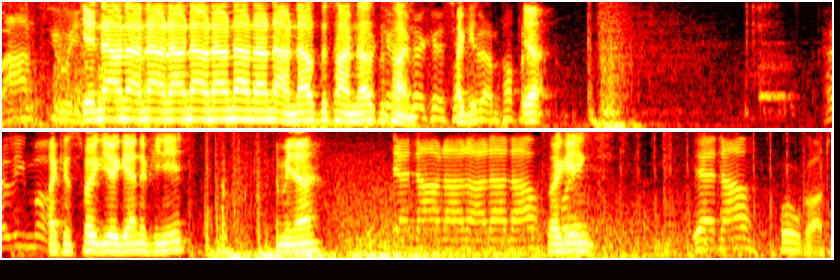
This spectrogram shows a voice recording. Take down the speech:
Absolutely. Yeah, now, now, now, now, now, now, now, now, now. Now's the time. Now's the time. it's okay, it's I okay, can, I'm popping yeah. Heli I can smoke you again if you need. Let me know. Yeah, now, now, now, now, now. Smoking. please. Yeah, now. Oh, God.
